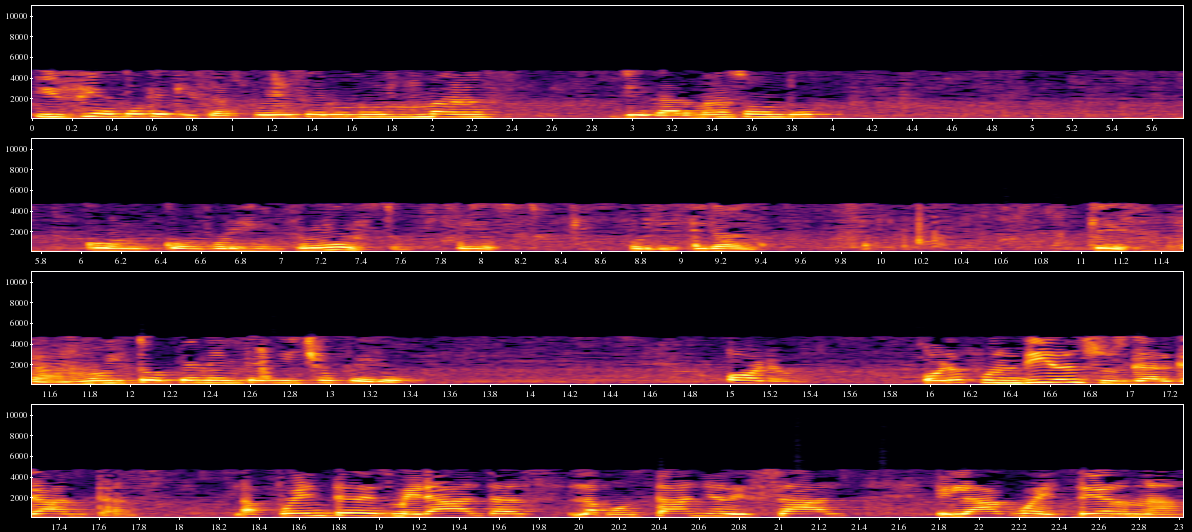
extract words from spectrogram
Y siento que quizás puede ser uno más, llegar más hondo con, con por ejemplo, esto, esto, por decir algo, que está muy torpemente dicho, pero... Oro, oro fundido en sus gargantas, la fuente de esmeraldas, la montaña de sal, el agua eterna,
